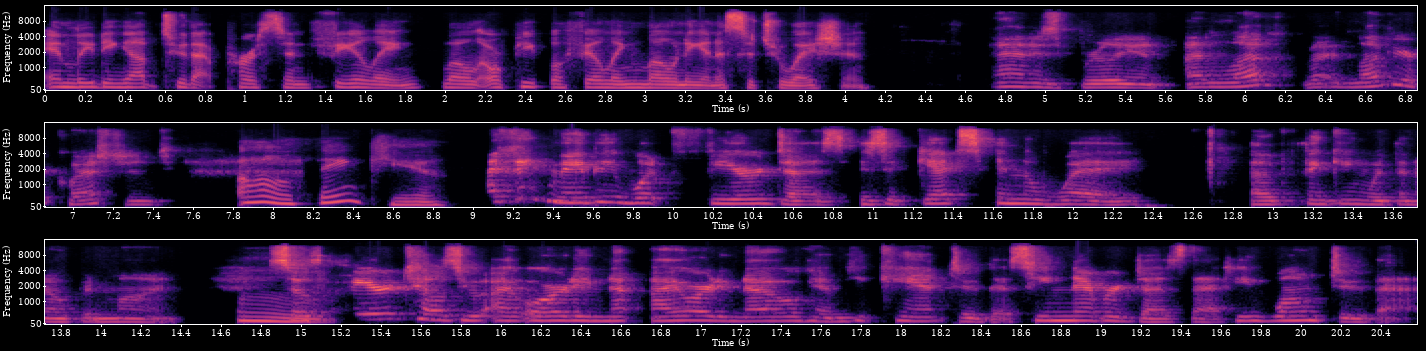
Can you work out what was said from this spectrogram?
in leading up to that person feeling lonely or people feeling lonely in a situation. That is brilliant. I love I love your questions. Oh, thank you. I think maybe what fear does is it gets in the way of thinking with an open mind. Mm. So fear tells you I already know I already know him. He can't do this. He never does that. He won't do that.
